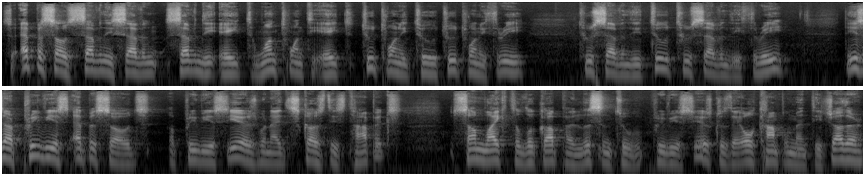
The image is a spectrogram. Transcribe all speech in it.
So episodes 77, 78, 128, 222, 223, 272, 273. These are previous episodes of previous years when I discussed these topics. Some like to look up and listen to previous years because they all complement each other.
